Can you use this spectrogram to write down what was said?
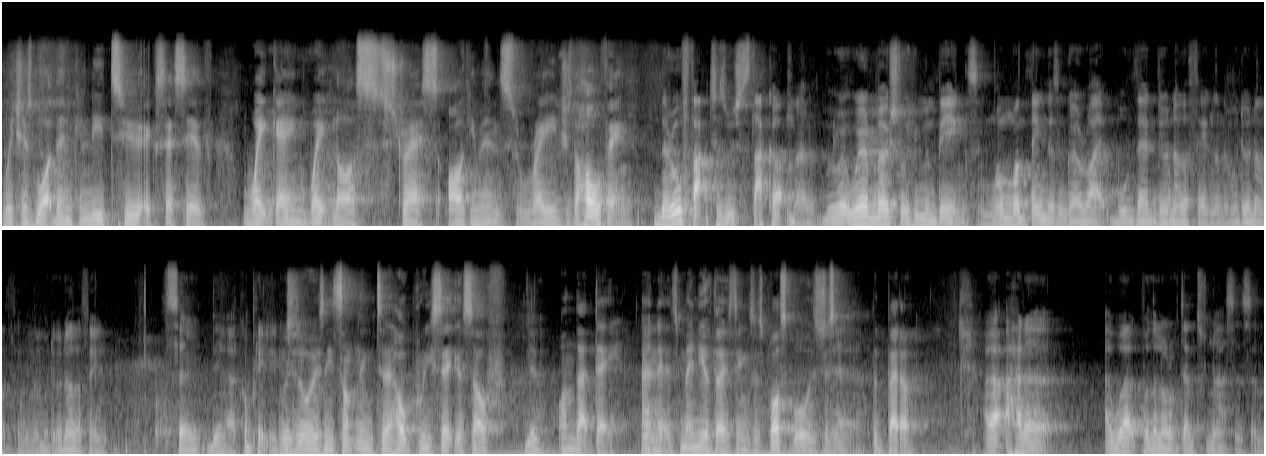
Which is what then can lead to excessive weight gain, weight loss, stress, arguments, rage, the whole thing. They're all factors which stack up, man. We're, we're emotional human beings, and when one thing doesn't go right, we'll then do another thing, and then we'll do another thing, and then we'll do another thing. So yeah, I completely You agree. just always need something to help reset yourself Yeah. on that day. And Yeah. as many of those things as possible is just Yeah. the better. I, I had a, I work with a lot of dental nurses, and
